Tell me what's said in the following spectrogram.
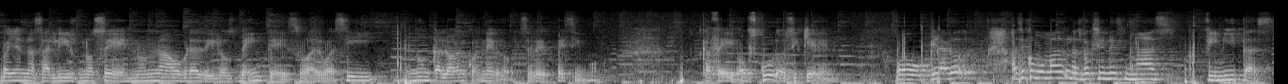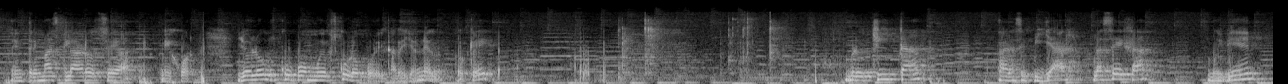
vayan a salir, no sé, en una obra de los 20 o algo así. Nunca lo hagan con negro, se ve pésimo. Café oscuro si quieren. O claro, hace como más las facciones más finitas, entre más claro sea, mejor. Yo lo ocupo muy oscuro por el cabello negro, ¿ok? Brochita para cepillar la ceja, muy bien.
